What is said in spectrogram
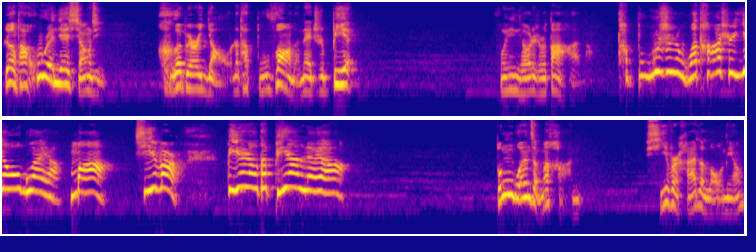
让他忽然间想起河边咬着他不放的那只鳖。冯新桥这时候大喊呐：“他不是我，他是妖怪呀！妈，媳妇儿，别让他骗了呀！”甭管怎么喊。媳妇儿、孩子、老娘，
